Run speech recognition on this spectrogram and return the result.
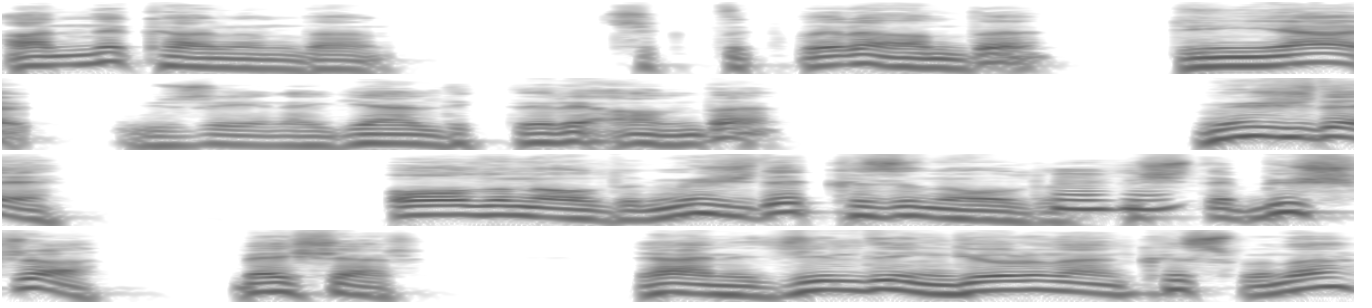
anne karnından çıktıkları anda dünya yüzeyine geldikleri anda müjde oğlun oldu, müjde kızın oldu. Hı hı. İşte Büşra, beşer. Yani cildin görünen kısmına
